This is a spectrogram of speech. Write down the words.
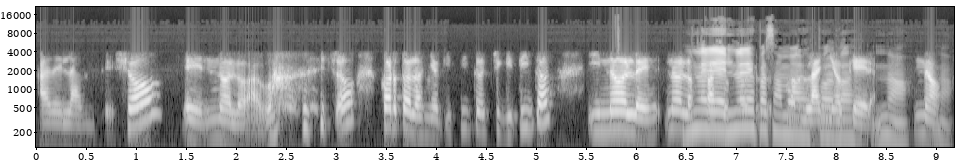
adelante. Yo eh, no lo hago. Yo corto los ñoquisitos chiquititos y no les no los paso por, la ñoquera. No, no,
